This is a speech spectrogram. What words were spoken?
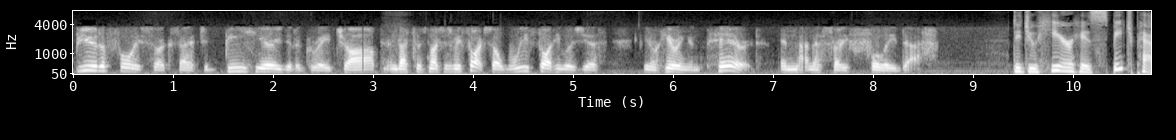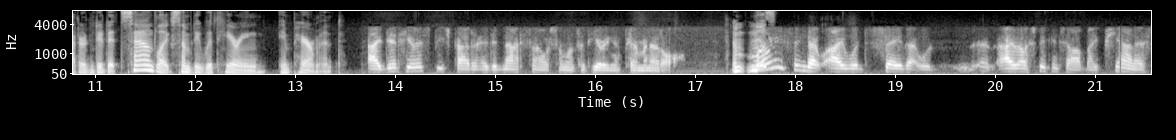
beautiful. He's so excited to be here. He did a great job, and that's as much as we thought. So we thought he was just, you know, hearing impaired and not necessarily fully deaf. Did you hear his speech pattern? Did it sound like somebody with hearing impairment? I did hear his speech pattern. It did not sound like someone with hearing impairment at all. Um, most... The only thing that I would say that would, I was speaking to my pianist,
